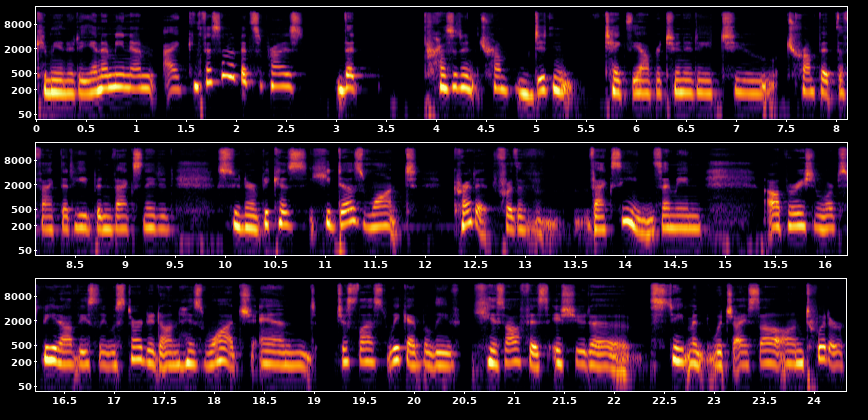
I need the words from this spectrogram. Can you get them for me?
community. And I mean, I'm, I confess I'm a bit surprised that President Trump didn't take the opportunity to trumpet the fact that he'd been vaccinated sooner because he does want credit for the v- vaccines. I mean, Operation Warp Speed obviously was started on his watch. And just last week, I believe, his office issued a statement, which I saw on Twitter,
